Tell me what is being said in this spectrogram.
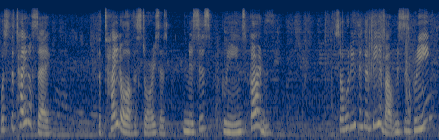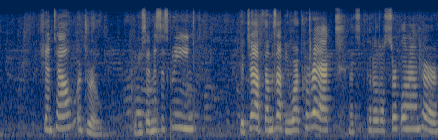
What's the title say? The title of the story says Mrs. Green's Garden. So who do you think it would be about? Mrs. Green, Chantel, or Drew? If you said Mrs. Green, good job, thumbs up, you are correct. Let's put a little circle around her.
